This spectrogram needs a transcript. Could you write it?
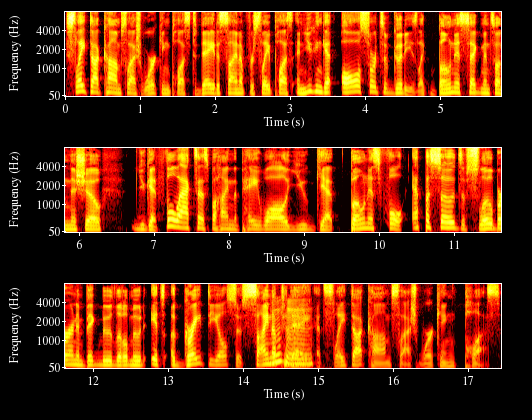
slate.com slash working plus today to sign up for Slate Plus, and you can get all sorts of goodies like bonus segments on this show you get full access behind the paywall. You get bonus full episodes of Slow Burn and Big Mood, Little Mood. It's a great deal. So sign up mm-hmm. today at slate.com slash working plus.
